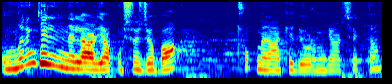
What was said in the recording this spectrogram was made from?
Onların gelin neler yapmış acaba? Çok merak ediyorum gerçekten.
